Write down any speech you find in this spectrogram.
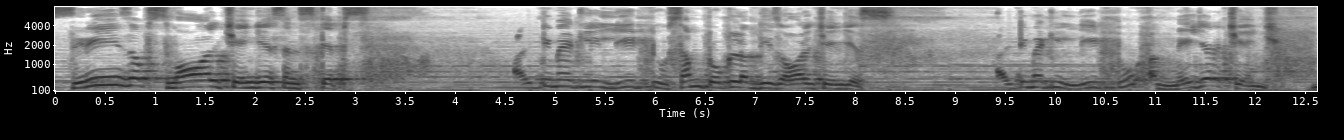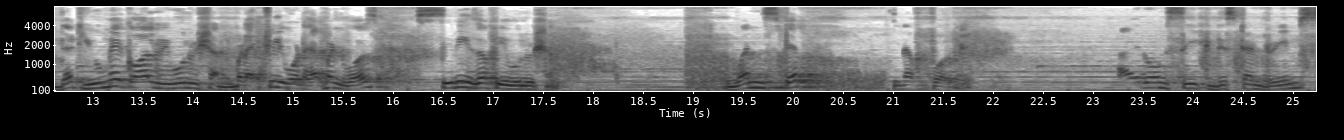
Series of small changes and steps ultimately lead to some total of these all changes ultimately lead to a major change that you may call revolution but actually what happened was series of evolution one step enough for me I don't seek distant dreams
